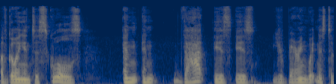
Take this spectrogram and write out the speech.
of going into schools, and and that is is you're bearing witness to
